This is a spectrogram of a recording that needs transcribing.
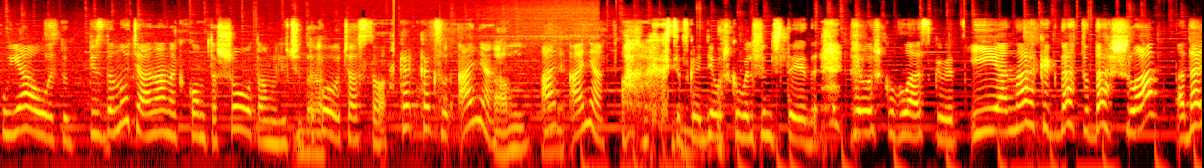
Хуяу, эту пиздануть, а она на каком-то шоу там или что-то Да. такое участвовала. Как, как зовут? Аня? Ан- Ань- Аня, хотел сказать девушку Вольфенштейна, девушку Бласковец. И она, когда туда шла, она,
